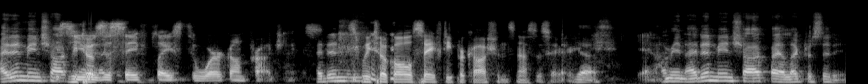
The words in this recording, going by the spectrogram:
i didn't mean shocked See, it was a safe place to work on projects. i didn't So mean, we took all safety precautions necessary. yes Yeah. I mean, I didn't mean shocked by electricity.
